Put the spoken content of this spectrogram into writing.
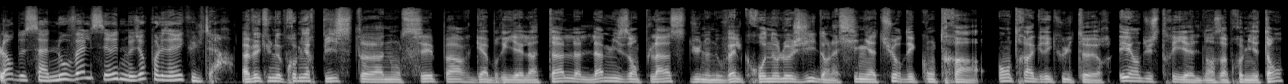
lors de sa nouvelle série de mesures pour les agriculteurs. Avec une première piste annoncée par Gabriel Attal, la mise en place d'une nouvelle chronologie dans la signature des contrats entre agriculteurs et industriels dans un premier temps,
